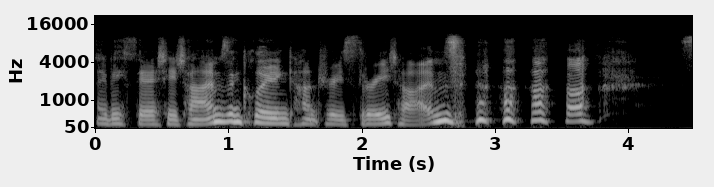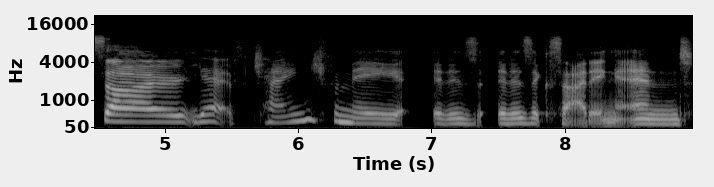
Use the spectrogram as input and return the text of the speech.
maybe 30 times, including countries three times. So yeah, change for me, it is it is exciting, and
